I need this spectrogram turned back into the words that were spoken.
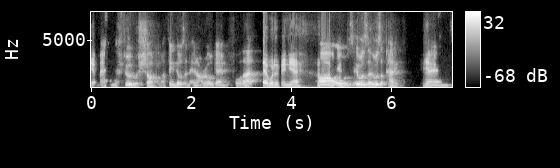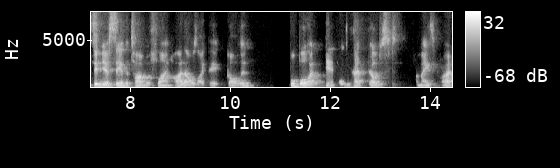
Yep. Man, the field was shocking. I think there was an NRL game before that. There would have been, yeah. oh, it was it was it was a paddock. Yeah. And Sydney FC at the time were flying high. That was like their golden football. Like yeah. they just had they were just amazing, right?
